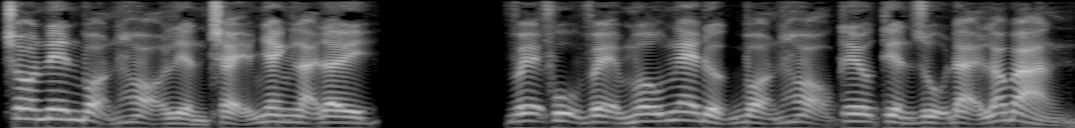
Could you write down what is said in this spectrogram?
cho nên bọn họ liền chạy nhanh lại đây. Vệ phụ vệ mẫu nghe được bọn họ kêu tiền dụ đại lão bản,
